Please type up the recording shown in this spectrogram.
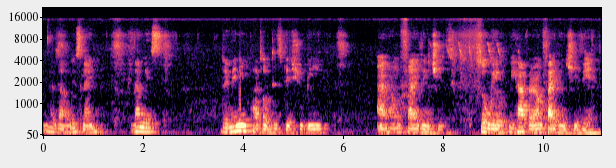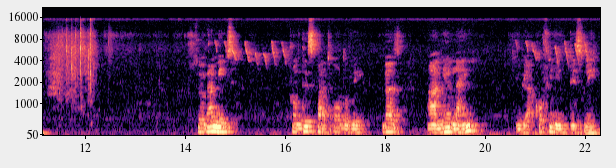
That's our waistline. That means the remaining part of this place should be around five inches. So we we have around five inches here. So that means from this part all the way that's our nail line. We are cuffing it this way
